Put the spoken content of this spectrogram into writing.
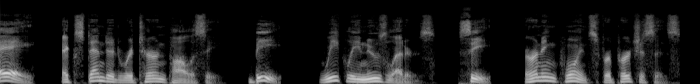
A. Extended return policy. B. Weekly newsletters. C. Earning points for purchases.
